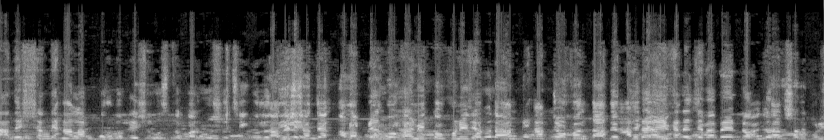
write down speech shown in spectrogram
তাদের সাথে আলাপ করব এই সমস্ত কর্মসূচি গুলো তাদের সাথে আলাপপূর্বক আমি তখনই করতাম, যখন তাদের থেকে এখানে যেভাবে ডক্টর সাথে করি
